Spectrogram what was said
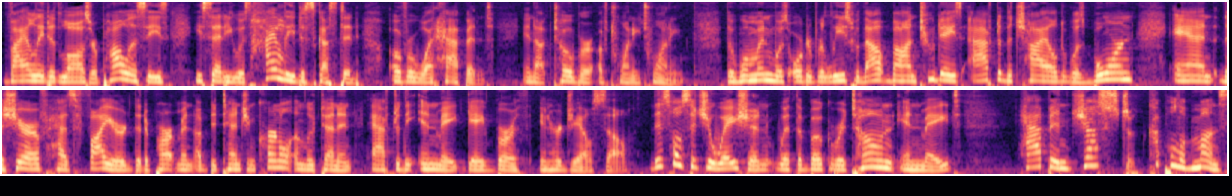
violated laws or policies. He said he was highly disgusted over what happened in October of 2020. The woman was ordered released without bond two days after the child was born, and the sheriff has fired the Department of Detention colonel and lieutenant after the inmate gave birth in her jail cell. This whole situation with the Boca Raton inmate happened just a couple of months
